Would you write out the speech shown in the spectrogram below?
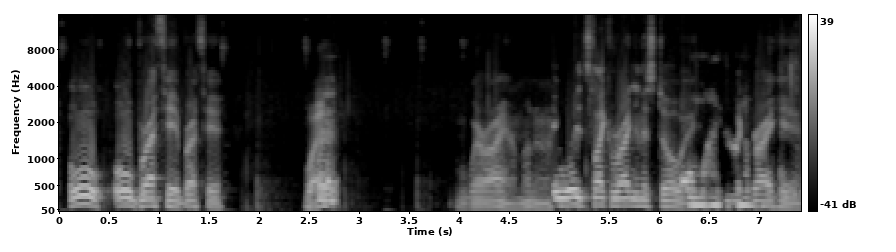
Oh, oh, breath here, breath here. Where? Wait, Where I am, I don't know. It was like right in this doorway. Oh my Like right here.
